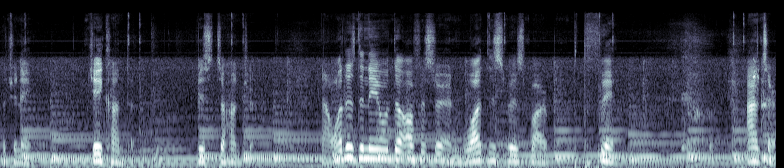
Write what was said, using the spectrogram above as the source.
What's your name? Jake Hunter. Mr. Hunter. Now, what is the name of the officer and what is his bar? Answer.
